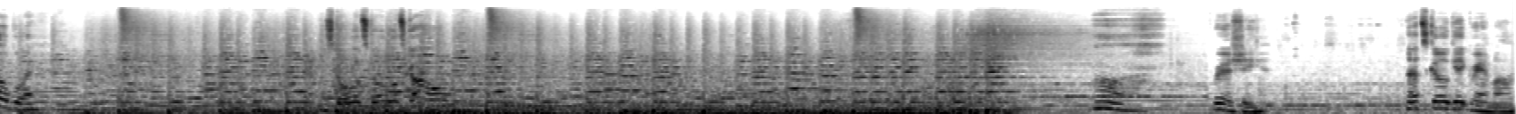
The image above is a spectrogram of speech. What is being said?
Oh boy. Let's go, let's go, let's go! Where is she? Let's go get Grandma.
